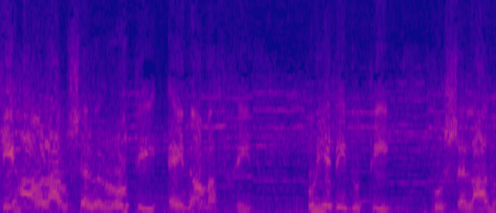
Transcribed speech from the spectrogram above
כי העולם של רותי אינו מפחיד, הוא ידידותי, הוא שלנו.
